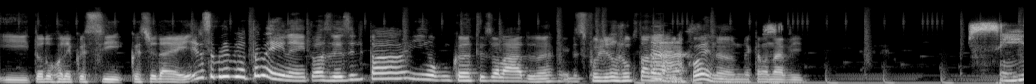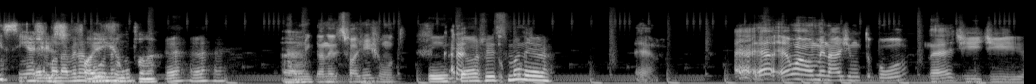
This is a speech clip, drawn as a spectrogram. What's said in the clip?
e todo o rolê com esse, com esse Jedi aí. Ele sobreviveu também, né? Então às vezes ele tá em algum canto isolado, né? Eles fugiram junto da nave, ah. não foi? Na, naquela nave Sim, sim, acho é, que eles fogem né? junto, né? É, é, é. Se não me engano, eles fogem junto. Então, Cara, eu achei isso maneiro. É. é. É, é uma homenagem muito boa, né? De, de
